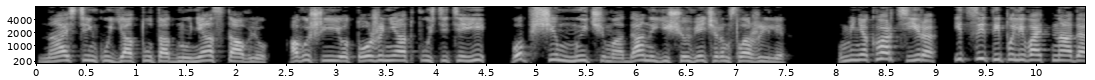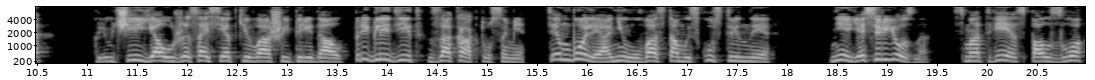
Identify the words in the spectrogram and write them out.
Настеньку я тут одну не оставлю, а вы ж ее тоже не отпустите и... В общем, мы чемоданы еще вечером сложили. У меня квартира, и цветы поливать надо. Ключи я уже соседке вашей передал. Приглядит за кактусами. Тем более они у вас там искусственные. Не, я серьезно. С Матвея сползло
